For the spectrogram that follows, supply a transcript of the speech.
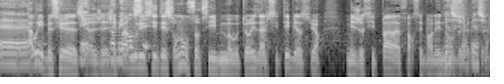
Euh, ah oui, monsieur, mais- j'ai pas non, voulu citer son nom, sauf s'il m'autorise à le citer, bien sûr. Mais je cite pas forcément les noms Bien sûr, bien de- sûr.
